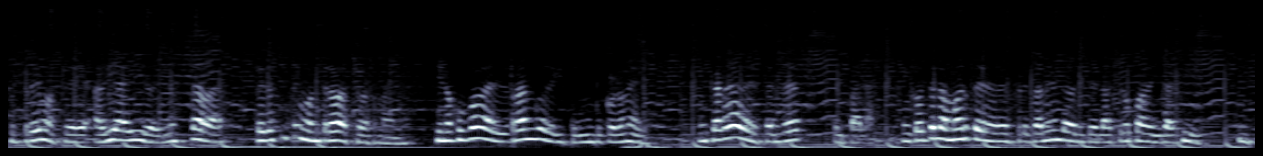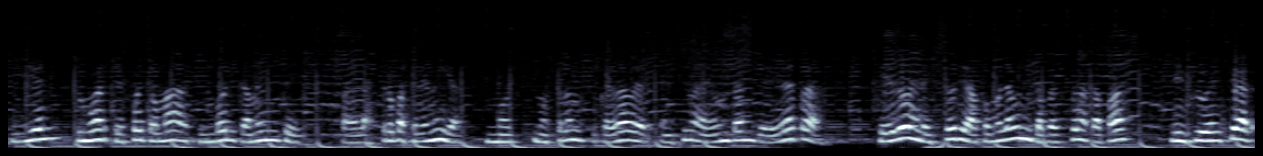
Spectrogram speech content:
supremo se había ido y no estaba, pero sí se encontraba su hermano, quien ocupaba el rango de teniente coronel, encargado de defender el palacio. Encontró la muerte en el enfrentamiento ante la tropa iraquí, y si bien su muerte fue tomada simbólicamente para las tropas enemigas, mostrando su cadáver encima de un tanque de guerra, quedó en la historia como la única persona capaz de influenciar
